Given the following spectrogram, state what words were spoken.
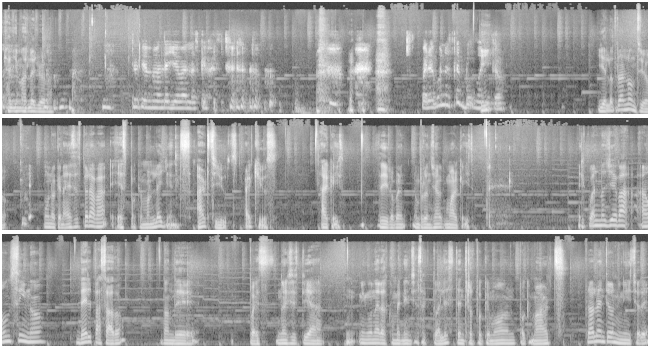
Que alguien más le llueva. Que no le llevan las quejas. Pero bueno, está muy bonito. Y el otro anuncio, uno que nadie se esperaba, es Pokémon Legends Arceus. Arceus. Arceus. Sí, lo pronuncian como Arceus. El cual nos lleva a un sino del pasado, donde pues no existía ninguna de las conveniencias actuales dentro de Pokémon, Pokémon Arts. Probablemente un inicio de...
